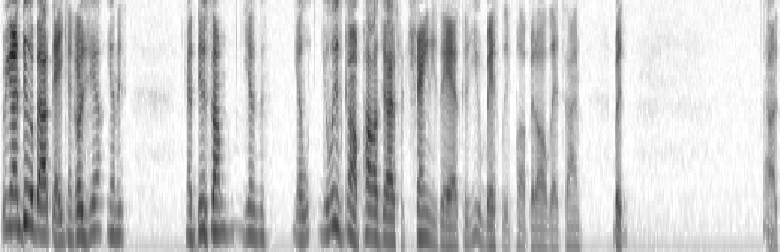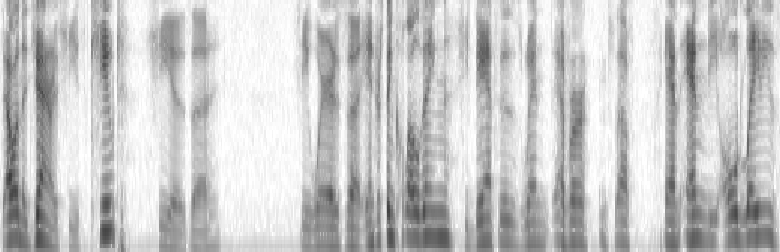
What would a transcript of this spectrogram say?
what you gonna do about that? You gonna go to jail? You gonna, gonna do something? You you you're at least gonna apologize for Cheney's ass because you basically a puppet all that time. But no, it's Ellen DeGeneres. She's cute. She is uh, she wears uh, interesting clothing. She dances whenever and stuff, and and the old ladies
